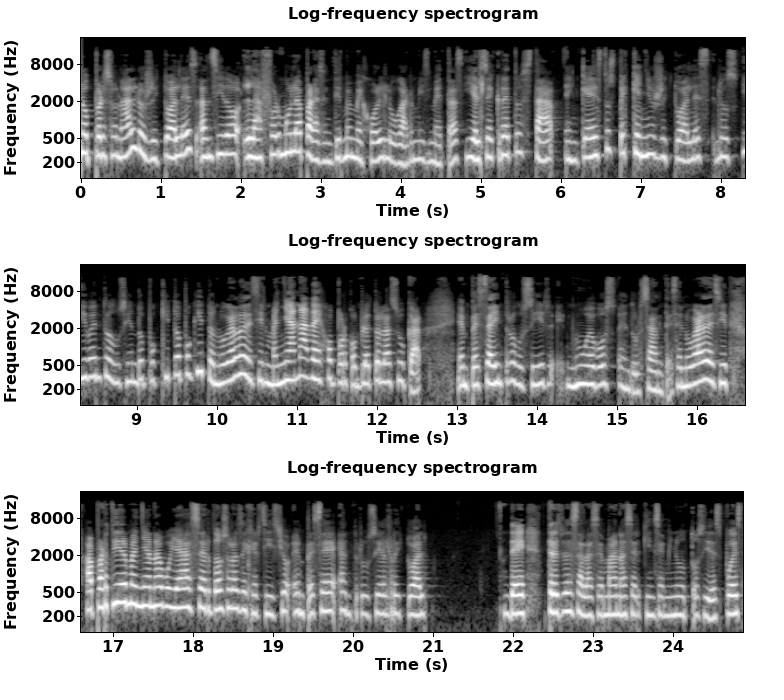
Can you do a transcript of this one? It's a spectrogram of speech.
lo personal, los rituales han sido la fórmula para sentirme mejor y lograr mis metas y el secreto está en que estos pequeños rituales los iba introduciendo poquito a poquito. En lugar de decir mañana dejo por completo el azúcar, empecé a introducir nuevos endulzantes. En lugar de decir a partir de mañana voy a hacer dos horas de ejercicio, empecé a introducir el ritual de tres veces a la semana hacer 15 minutos y después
